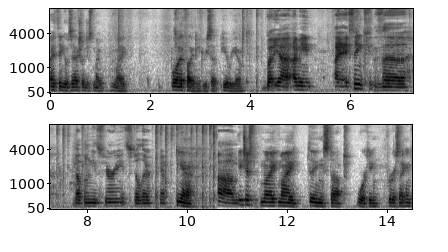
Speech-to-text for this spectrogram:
I think it was actually just my my Wi-Fi need reset. Here we go. But yeah, I mean, I, I think the Melpomene Fury it's still there. Yep. Yeah, Um, it just my my thing stopped working for a second.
